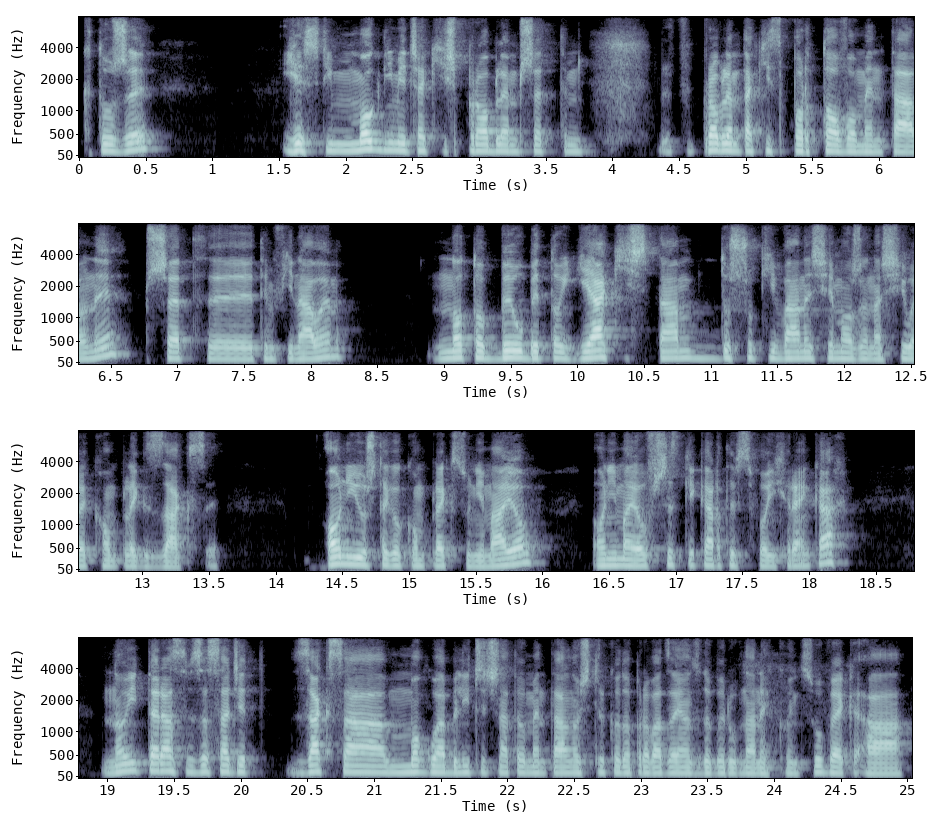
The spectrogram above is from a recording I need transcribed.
którzy jeśli mogli mieć jakiś problem przed tym, problem taki sportowo-mentalny przed y, tym finałem, no to byłby to jakiś tam doszukiwany się może na siłę kompleks Zaksy. Oni już tego kompleksu nie mają, oni mają wszystkie karty w swoich rękach, no i teraz w zasadzie Zaksa mogłaby liczyć na tę mentalność tylko doprowadzając do wyrównanych końcówek, a,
